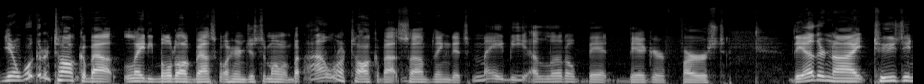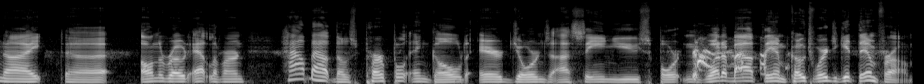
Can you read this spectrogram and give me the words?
You know, we're going to talk about Lady Bulldog basketball here in just a moment, but I want to talk about something that's maybe a little bit bigger first. The other night, Tuesday night, uh, on the road at La Vergne, how about those purple and gold Air Jordans I seen you sporting? What about them, Coach? Where'd you get them from?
